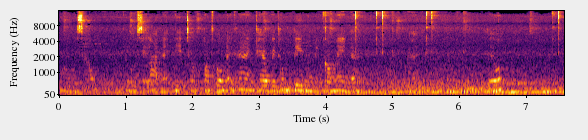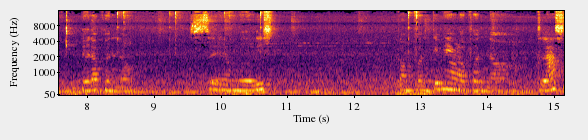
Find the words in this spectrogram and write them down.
vào ngày 16 thì mình sẽ gọi lại điện cho confirm lại khách hàng theo cái thông tin mà mình comment đây. Đấy. Thấy không? đấy là phần uh, CRM list còn phần tiếp theo là phần uh, class.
